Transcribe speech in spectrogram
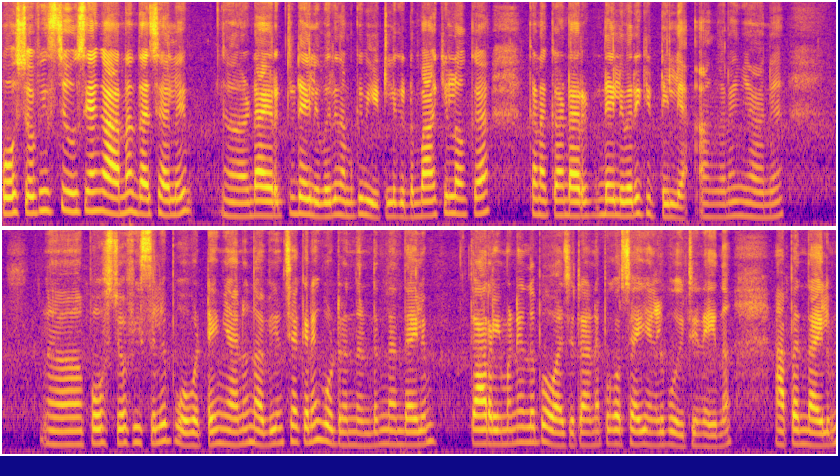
പോസ്റ്റ് ഓഫീസ് ചൂസ് ചെയ്യാൻ കാരണം എന്താ വെച്ചാൽ ഡയറക്റ്റ് ഡെലിവറി നമുക്ക് വീട്ടിൽ കിട്ടും. ബാക്കിയുള്ളതൊക്കെ കണക്കാൻ ഡയറക്റ്റ് ഡെലിവറി കിട്ടില്ല. അങ്ങനെ ഞാൻ പോസ്റ്റ് ഓഫീസിൽ പോവട്ടെ. ഞാനും നവീൻ ചക്കനും കൂട്ടുന്നുണ്ട് ഇന്ന് കാറൽമണി ഒന്ന് പോവാച്ചിട്ടാണ് ഇപ്പോൾ കുറച്ചായി ഞങ്ങൾ പോയിട്ടുണ്ടായിരുന്നു. അപ്പോൾ എന്തായാലും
